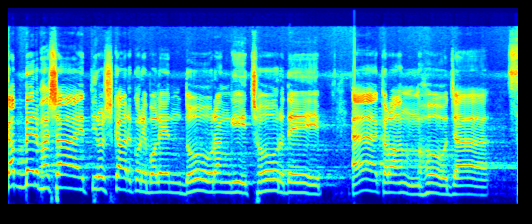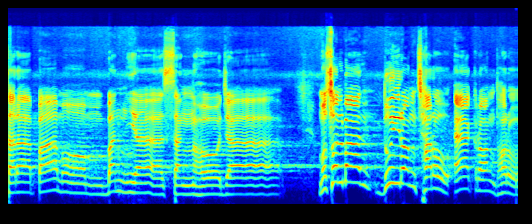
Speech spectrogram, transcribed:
কাব্যের ভাষায় তিরস্কার করে বলেন দো রঙ্গি ছোর দে, এক রং হো যা, সারা পামম বানিয়া সং হো যা। মুসলমান, দুই রং ছাড়ো, এক রং ধরো।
